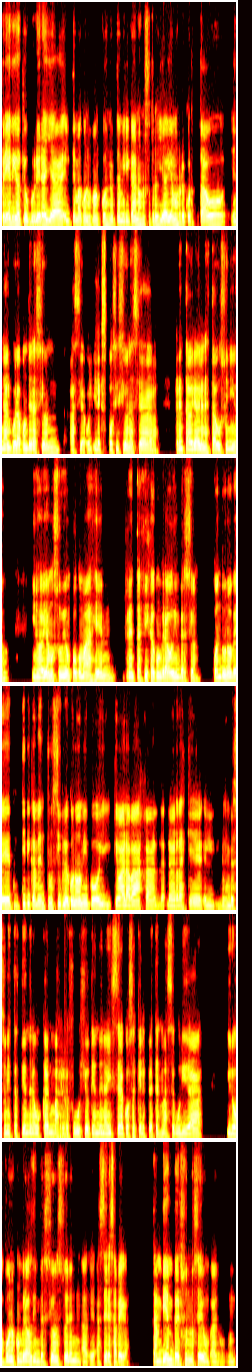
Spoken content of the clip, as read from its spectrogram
previo a que ocurriera ya el tema con los bancos norteamericanos, nosotros ya habíamos recortado en algo la ponderación hacia, y la exposición hacia renta variable en Estados Unidos y nos habíamos subido un poco más en renta fija con grado de inversión. Cuando uno ve típicamente un ciclo económico que va a la baja, la, verdad es que los inversionistas tienden a buscar más refugio, tienden a irse a cosas que les presten más seguridad y los bonos con grados de inversión suelen eh, hacer esa pega. También versus, no sé, un,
